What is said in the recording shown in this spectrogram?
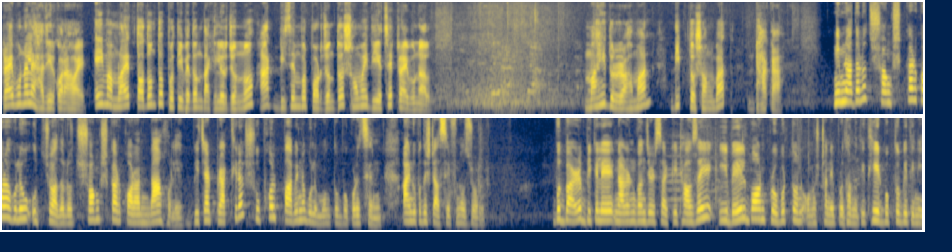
ট্রাইব্যুনালে হাজির করা হয়। এই মামলায় তদন্ত প্রতিবেদন দাখিলের জন্য আট ডিসেম্বর পর্যন্ত সময় দিয়েছে ট্রাইব্যুনাল। মাহিদুর রহমান, দীপ্ত সংবাদ ঢাকা। নিম্ন আদালত সংস্কার করা হলেও উচ্চ আদালত সংস্কার করা না হলে বিচার প্রার্থীরা সুফল পাবে না বলে মন্তব্য করেছেন আইন উপদেষ্টা আসিফ নজরুল। বুধবার বিকেলে নারায়ণগঞ্জের সার্কিট হাউসে ই বেল বন্ড প্রবর্তন অনুষ্ঠানে প্রধান অতিথির বক্তব্যে তিনি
